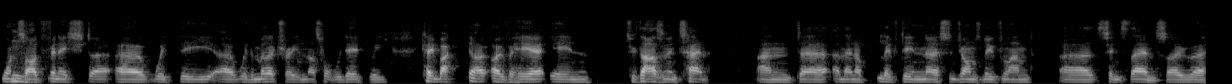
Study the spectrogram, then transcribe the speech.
once Mm. I'd finished uh, uh, with the uh, with the military. And that's what we did. We came back uh, over here in 2010 and uh, and then I've lived in uh, St John's Newfoundland uh, since then. So uh,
